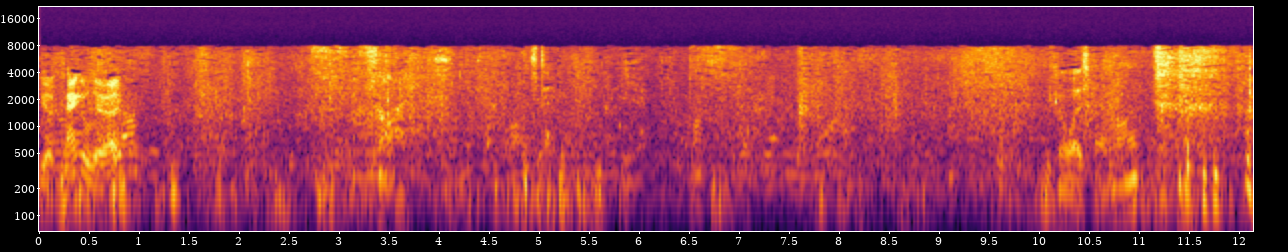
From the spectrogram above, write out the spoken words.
You got a tangle there, eh? You can always count on it.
